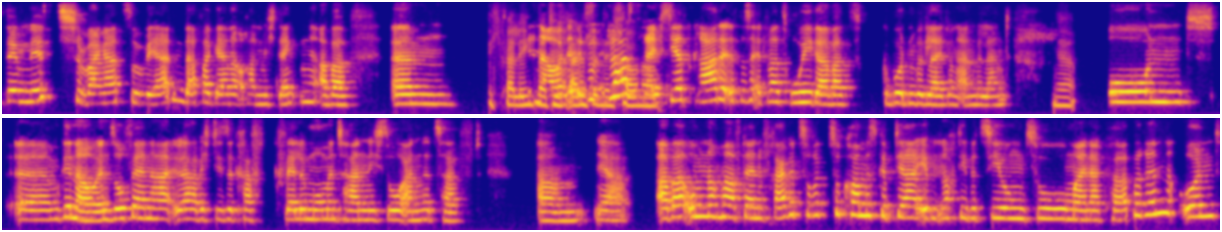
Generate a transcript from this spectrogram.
demnächst schwanger zu werden, darf er gerne auch an mich denken. Aber ähm, Ich verlinke Genau, natürlich alles du, in den du hast recht. Jetzt gerade ist es etwas ruhiger, was Geburtenbegleitung anbelangt. Ja. Und ähm, genau, insofern ha habe ich diese Kraftquelle momentan nicht so angezapft. Ähm, ja, aber um nochmal auf deine Frage zurückzukommen, es gibt ja eben noch die Beziehung zu meiner Körperin und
